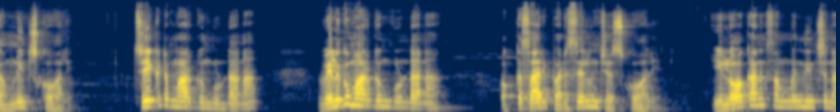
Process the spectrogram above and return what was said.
గమనించుకోవాలి. చీకటి మార్గం గుండానా? వెలుగు మార్గం గుండానా? ఒక్కసారి పరిశీలన చేసుకోవాలి. ఈ లోకానికి సంబంధించిన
